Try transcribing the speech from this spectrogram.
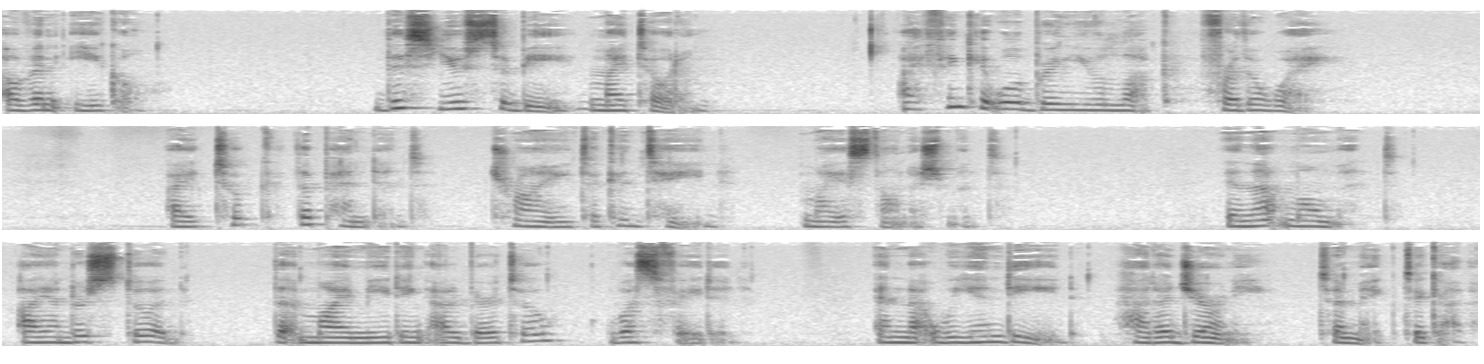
of an eagle. This used to be my totem. I think it will bring you luck for the way. I took the pendant, trying to contain my astonishment. In that moment, I understood that my meeting Alberto was fated, and that we indeed had a journey to make together.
